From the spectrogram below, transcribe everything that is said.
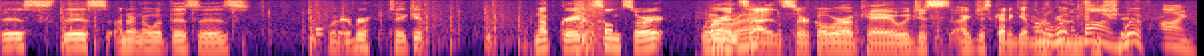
This, this. I don't know what this is. Whatever. Take it. An upgrade of some sort. We're we're inside at? of the circle. We're okay. We just, I just got to get Oh, more guns and shit. We're fine.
